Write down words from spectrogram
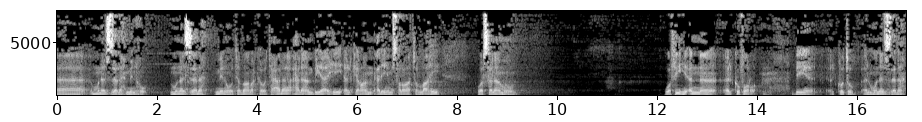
آه، منزلة منه منزلة منه تبارك وتعالى على أنبيائه الكرام عليهم صلوات الله وسلامه. وفيه أن الكفر بالكتب المنزلة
